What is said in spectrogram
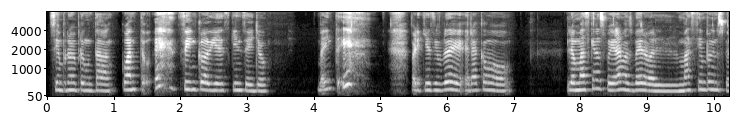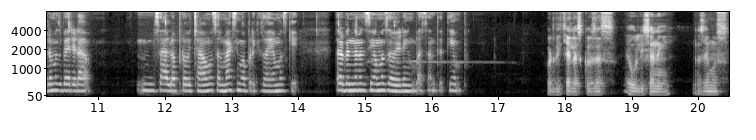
siempre me preguntaban, ¿cuánto? ¿5, 10, 15? Y yo, 20. Porque siempre era como lo más que nos pudiéramos ver o el más tiempo que nos pudiéramos ver era Mm, o sea, lo aprovechábamos al máximo porque sabíamos que tal vez no nos íbamos a ver en bastante tiempo. Por dicha, las cosas evolucionan y nos hemos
